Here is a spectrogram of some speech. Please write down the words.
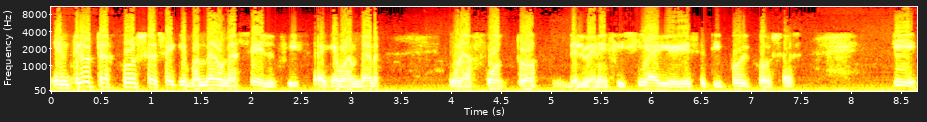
Entre otras cosas, hay que mandar una selfie, hay que mandar una foto del beneficiario y ese tipo de cosas que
